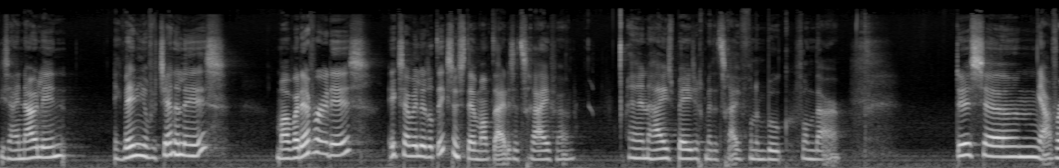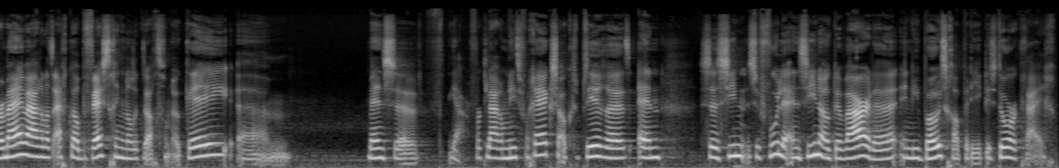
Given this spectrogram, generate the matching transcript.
Die zei, nou Lin, ik weet niet of het channelen is, maar whatever het is, ik zou willen dat ik zijn stem had tijdens het schrijven. En hij is bezig met het schrijven van een boek, vandaar. Dus um, ja, voor mij waren dat eigenlijk wel bevestigingen dat ik dacht van oké, ehm, mensen ja, verklaren me niet voor gek, ze accepteren het. En ze, zien, ze voelen en zien ook de waarde in die boodschappen die ik dus doorkrijg.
